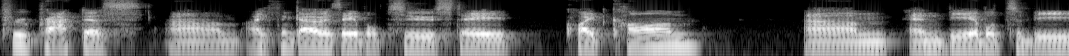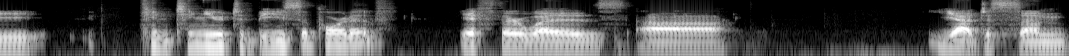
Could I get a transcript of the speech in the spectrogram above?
through practice, um, I think I was able to stay quite calm um, and be able to be continue to be supportive if there was uh, yeah just some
